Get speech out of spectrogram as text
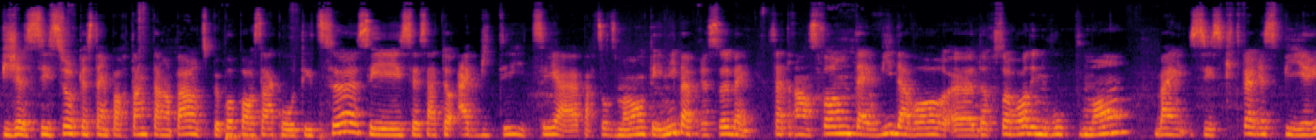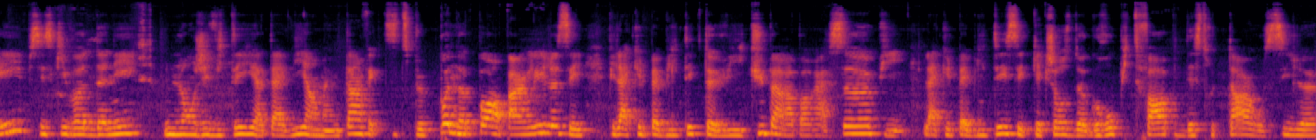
puis je c'est sûr que c'est important que tu en parles. Tu peux pas passer à côté de ça. C'est, ça t'a habité, tu sais, à partir du moment où t'es né. Puis après ça, ben ça transforme ta vie d'avoir, euh, de recevoir des nouveaux poumons ben c'est ce qui te fait respirer, puis c'est ce qui va te donner une longévité à ta vie en même temps. Fait que tu, peux pas ne pas en parler là, c'est puis la culpabilité que tu as vécu par rapport à ça, puis la culpabilité c'est quelque chose de gros puis de fort puis de destructeur aussi là.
